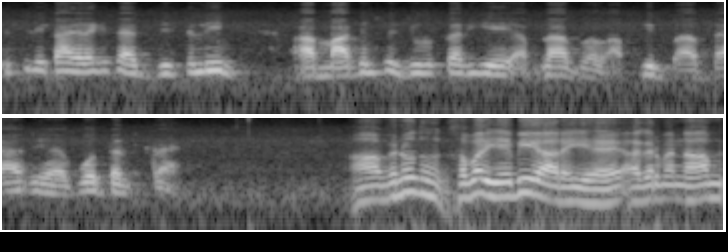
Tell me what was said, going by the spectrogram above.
इसलिए कहा जा रहा है कि शायद डिजिटली माध्यम से जुड़कर ये अपना अपनी बयान जो है वो दर्ज कराए। विनोद, खबर ये भी आ रही है। अगर मैं नाम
